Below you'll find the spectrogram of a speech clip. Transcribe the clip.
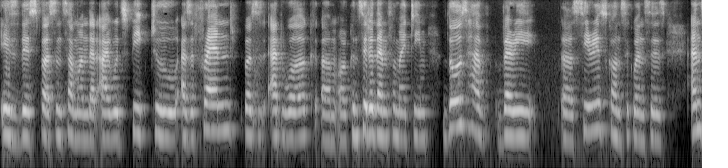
Is this person someone that I would speak to as a friend versus at work um, or consider them for my team? Those have very uh, serious consequences. And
